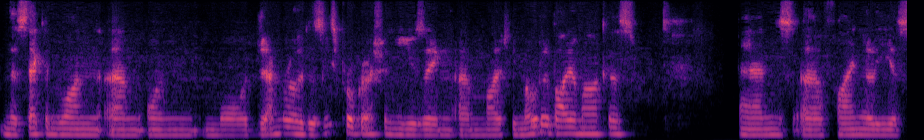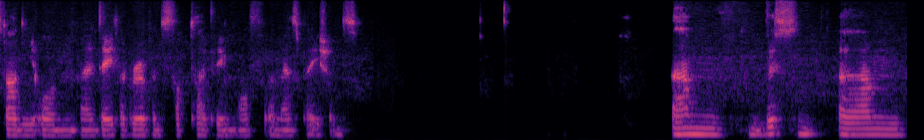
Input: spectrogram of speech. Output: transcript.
The second one um, on more general disease progression using um, multimodal biomarkers. And uh, finally, a study on uh, data-driven subtyping of MS patients. Um, this um,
